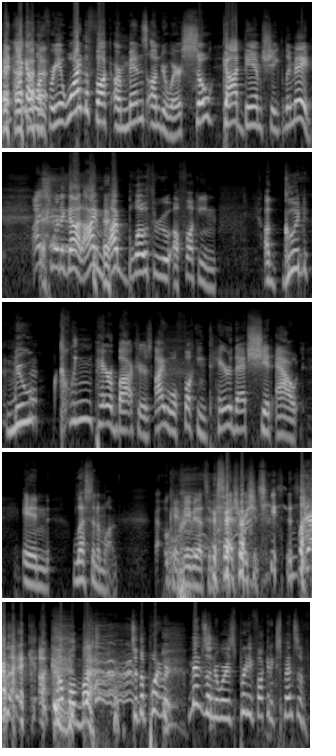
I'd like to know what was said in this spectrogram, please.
And I got one for you. Why the fuck are men's underwear so goddamn shapely made? I swear to God, I'm I blow through a fucking a good new clean pair of boxers. I will fucking tear that shit out in less than a month. Okay, maybe that's an exaggeration. like a couple months to the point where men's underwear is pretty fucking expensive.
